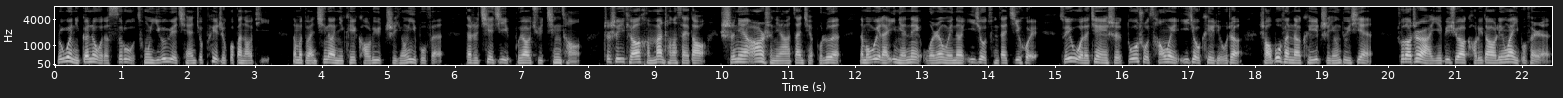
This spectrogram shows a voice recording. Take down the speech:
如果你跟着我的思路，从一个月前就配置过半导体。那么短期呢，你可以考虑止盈一部分，但是切记不要去清仓。这是一条很漫长的赛道，十年、二十年啊，暂且不论。那么未来一年内，我认为呢，依旧存在机会。所以我的建议是，多数仓位依旧可以留着，少部分呢可以止盈兑现。说到这儿啊，也必须要考虑到另外一部分人，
